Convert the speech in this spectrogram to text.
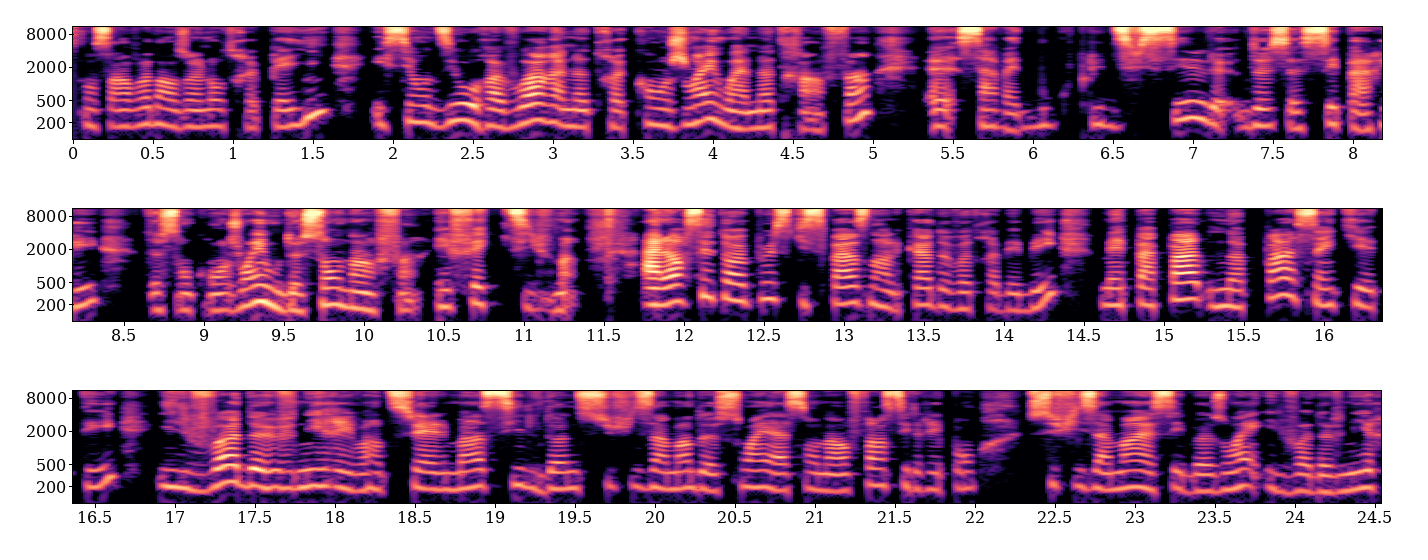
qu'on s'en va dans un autre pays. Et si on dit au revoir à notre conjoint ou à notre enfant, euh, ça va être beaucoup plus difficile de se séparer de son conjoint ou de son enfant, effectivement. Alors, c'est un peu ce qui se passe dans le cas de votre bébé, mais papa n'a pas à s'inquiéter. Il va devenir éventuellement, s'il donne suffisamment de soins à son enfant, s'il répond suffisamment à ses besoins, il va devenir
